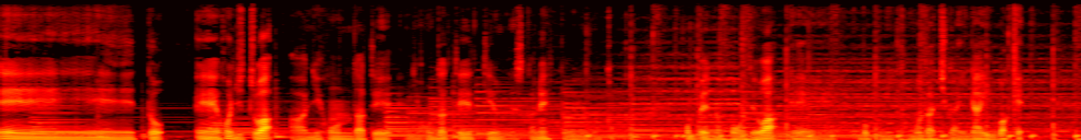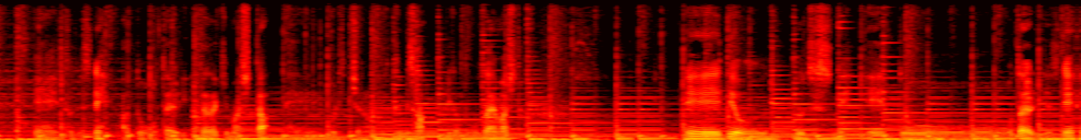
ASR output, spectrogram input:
えー、っと、えー、本日は2本立て、2本立てっていうんですかね、どういうのか。本編の方では、えー僕に友達がいないわけ。えっ、ー、とですね、あとお便りいただきました。えー、ゴリッチャのみくみさん、ありがとうございました。えー、ではですね、えっ、ー、と、お便りですね、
